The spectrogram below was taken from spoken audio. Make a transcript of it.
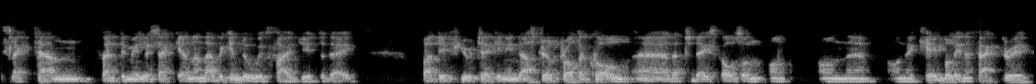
is like 10, 20 milliseconds. And that we can do with 5G today. But if you take an industrial protocol uh, that today goes on on on uh, on a cable in a factory,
